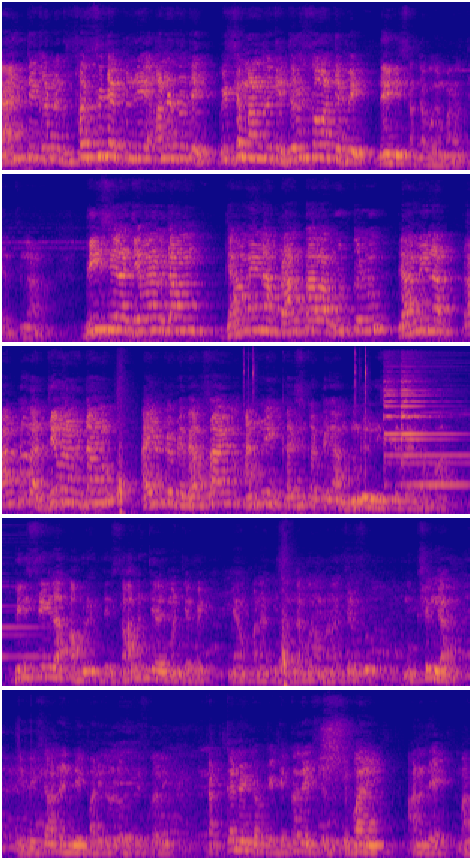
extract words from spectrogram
యాంత్రీకరణకు స్వస్తి చెప్పింది అన్నటువంటి విషయం మనందరికీ తెలుసు అని చెప్పి నేను ఈ సందర్భంగా మనం చెప్తున్నాను బీసీల జీవన విధానం గ్రామీణ ప్రాంతాల వృత్తులు గ్రామీణ ప్రాంతాల జీవన విధానం అయినటువంటి వ్యవసాయం అన్ని కలిసికట్టుగా ముందుకు తీసుకెళ్తే తప్ప బీసీల అభివృద్ధి సాధించలేమని చెప్పి. మేము మనం ఈ సందర్భంగా మనం తెలుసు. ముఖ్యంగా ఈ విషయాలన్నీ పరిగణలోకి తీసుకొని చక్కనటువంటి డిక్లరేషన్ ఇవ్వాలి అన్నదే మన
